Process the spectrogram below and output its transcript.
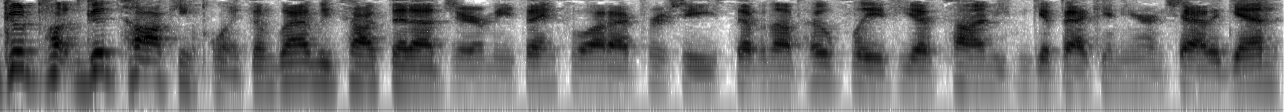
good good talking points. I'm glad we talked that out, Jeremy. Thanks a lot. I appreciate you stepping up. Hopefully, if you have time, you can get back in here and chat again.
